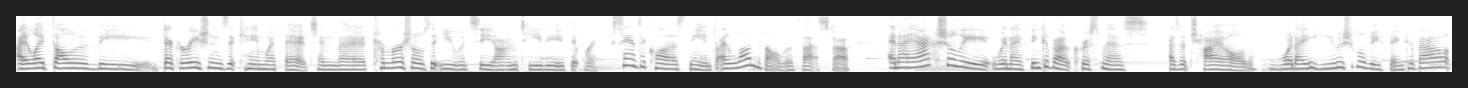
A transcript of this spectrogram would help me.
I liked all of the decorations that came with it, and the commercials that you would see on TV that were like Santa Claus themed. I loved all of that stuff. And I actually, when I think about Christmas as a child, what I usually think about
